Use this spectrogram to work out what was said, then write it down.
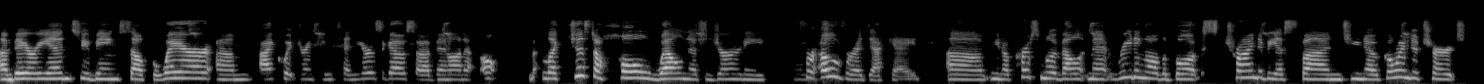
I'm very into being self-aware. Um, I quit drinking 10 years ago, so I've been on a oh, like just a whole wellness journey for over a decade. Um, you know, personal development, reading all the books, trying to be a sponge, you know, going to church,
